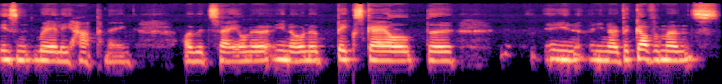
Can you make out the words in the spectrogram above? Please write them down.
isn't really happening. I would say on a you know on a big scale, the you know, you know the government's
